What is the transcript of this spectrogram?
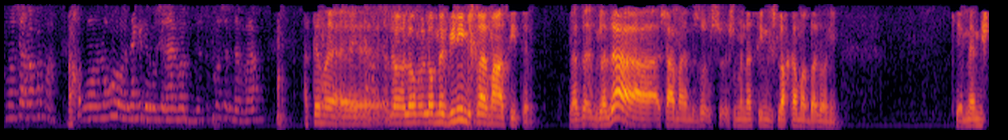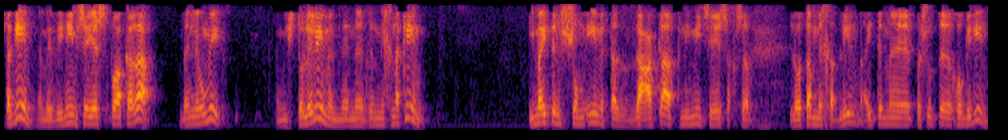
כמו שהרב אמר. נכון. אמרו נגד ירושלים, אבל בסופו של דבר, אתם אה, לא, לא, לא מבינים בכלל מה עשיתם. בגלל זה, שם שמנסים לשלוח כמה בלונים. כי הם, משתגעים, הם מבינים שיש פה הכרה בינלאומית. הם משתוללים, הם, הם, הם נחנקים. אם הייתם שומעים את הזעקה הפנימית שיש עכשיו לאותם מחבלים, הייתם אה, פשוט אה, חוגגים.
